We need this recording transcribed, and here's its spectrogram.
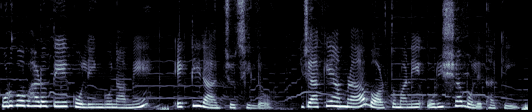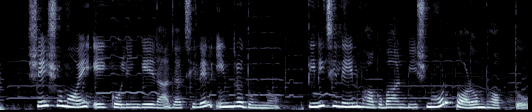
পূর্ব ভারতে কলিঙ্গ নামে একটি রাজ্য ছিল, যাকে আমরা বর্তমানে উড়িষ্যা বলে থাকি। সেই সময় এই কলিঙ্গের রাজা ছিলেন ইন্দ্রদুম্ন। তিনি ছিলেন ভগবান বিষ্ণুর পরম ভক্ত।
